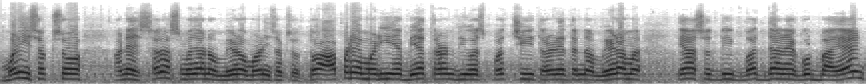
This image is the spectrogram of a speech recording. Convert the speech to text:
મળી શકશો અને સરસ મજાનો મેળો માણી શકશો. તો આપણે મળીએ બે, ત્રણ દિવસ પછી તરણેતરના મેળામાં. ત્યાં સુધી બધાને good bye and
